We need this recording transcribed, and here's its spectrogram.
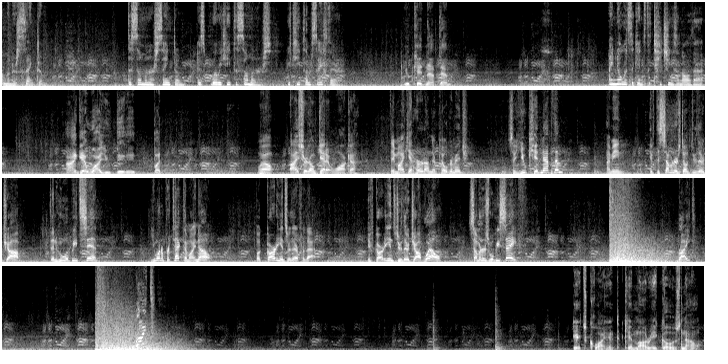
Summoner's Sanctum? The Summoner's Sanctum is where we keep the Summoners. We keep them safe there. You kidnapped them. I know it's against the teachings and all that. I get why you did it, but Well, I sure don't get it, Wakka. They might get hurt on their pilgrimage? So you kidnap them? I mean, if the summoners don't do their job, then who will beat Sin? You want to protect them, I know. But Guardians are there for that. If Guardians do their job well, summoners will be safe. Right? Right? It's quiet. Kimahri goes now.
